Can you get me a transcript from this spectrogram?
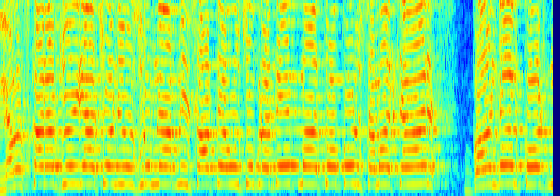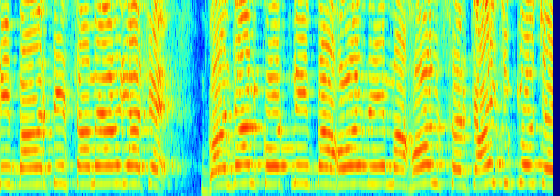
નમસ્કાર, આપ જોઈ રહ્યા છો ન્યૂઝ રૂમ આપની સાથે હું છું પ્રદીપ. મહત્વપૂર્ણ સમાચાર ગોંડલ કોર્ટની બહારથી સામે આવી રહ્યા છે. ગોંડલ કોર્ટની બહાર એ માહોલ સર્જાઈ ચૂક્યો છે.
